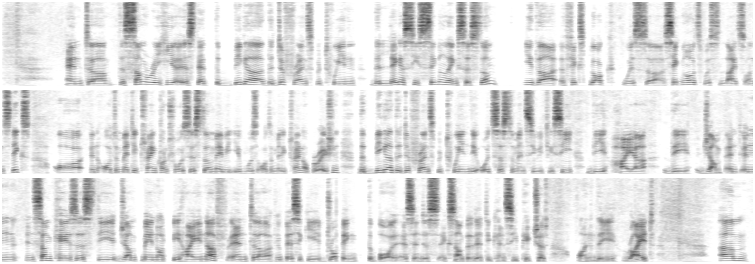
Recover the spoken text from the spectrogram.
And uh, the summary here is that the bigger the difference between the legacy signaling system, either a fixed block with uh, signals with lights on sticks or an automatic train control system, maybe even with automatic train operation, the bigger the difference between the old system and CBTC, the higher the jump. And in, in some cases, the jump may not be high enough and uh, you're basically dropping the ball, as in this example that you can see pictured on the right. Um,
